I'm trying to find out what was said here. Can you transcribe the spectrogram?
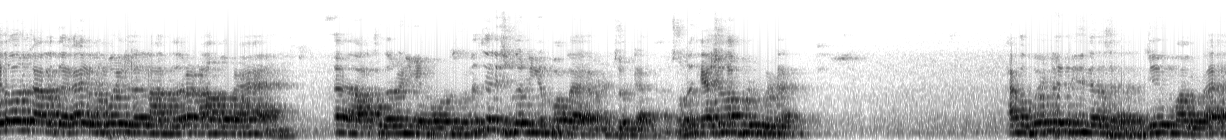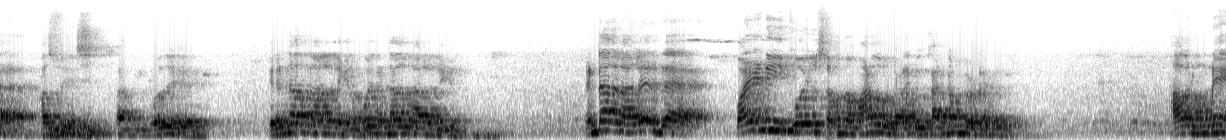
ஏதோ ஒரு காரணத்துக்காக இவர் போய் நான் அந்த தடவை நான் போகிறேன் அடுத்த தடவை நீங்கள் போகணும்னு சொன்னேன். சரி சுந்தர் நீங்கள் போங்க அப்படின்னு சொல்லிட்டாரு. நான் சொன்னது கேஷுவலாக போயிட்டு போயிட்டேன். அங்கே போயிட்டு நீதியரசர் விஜயகுமாரோட ஃபர்ஸ்ட் பேஜ் காமிக்கும் போது இரண்டாவது நாள் நினைக்கிறேன். போய் ரெண்டாவது நாள் நினைக்கிறேன். ரெண்டாவது நாள் இந்த பழனி கோயில் சம்பந்தமான ஒரு வழக்கு கண்டம் வழக்கு. அவர் முன்னே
